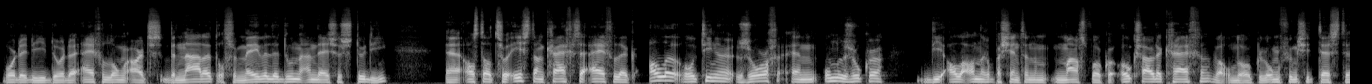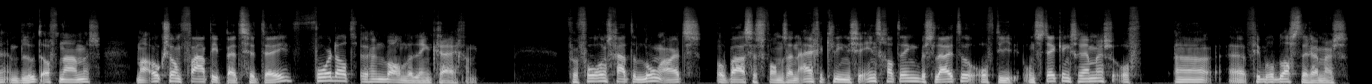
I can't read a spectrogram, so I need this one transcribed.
Worden die door de eigen longarts benaderd of ze mee willen doen aan deze studie. als dat zo is, dan krijgen ze eigenlijk alle routine zorg en onderzoeken die alle andere patiënten normaal gesproken ook zouden krijgen, waaronder ook longfunctietesten en bloedafnames, maar ook zo'n FAPI-PET-CT voordat ze hun behandeling krijgen. Vervolgens gaat de longarts op basis van zijn eigen klinische inschatting besluiten of die ontstekingsremmers of uh, uh, fibroblastenremmers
